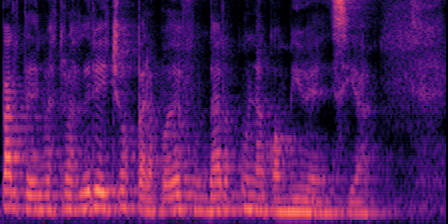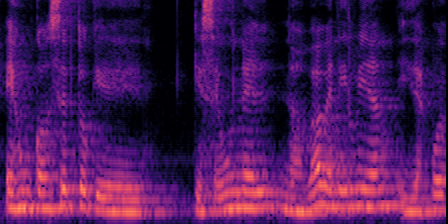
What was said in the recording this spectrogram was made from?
parte de nuestros derechos para poder fundar una convivencia. Es un concepto que, según él nos va a venir bien y después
